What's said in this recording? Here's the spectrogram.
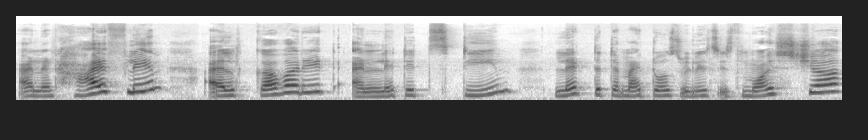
And at high flame I'll cover it and let it steam. Let the tomatoes release its moisture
